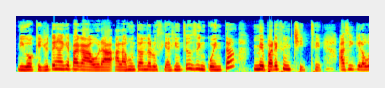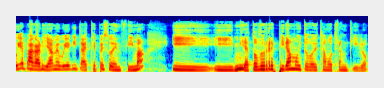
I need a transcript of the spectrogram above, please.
Digo, que yo tenga que pagar ahora a la Junta de Andalucía 150 me parece un chiste. Así que lo voy a pagar ya, me voy a quitar este peso de encima y, mira, todos respiramos y todos estamos tranquilos.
